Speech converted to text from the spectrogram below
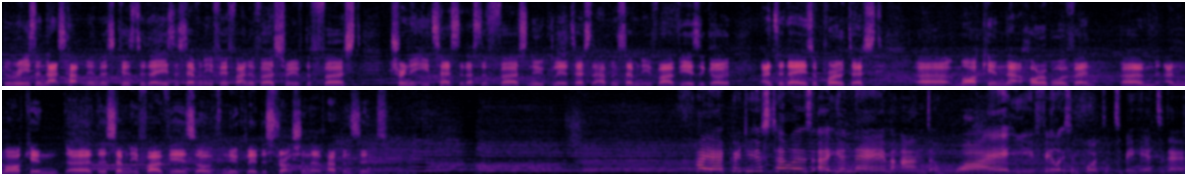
the reason that's happening is because today is the 75th anniversary of the first Trinity test. So that's the first nuclear test that happened 75 years ago. And today is a protest uh, marking that horrible event um, and marking uh, the 75 years of nuclear destruction that have happened since. Hiya, could you just tell us uh, your name and why you feel it's important to be here today?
